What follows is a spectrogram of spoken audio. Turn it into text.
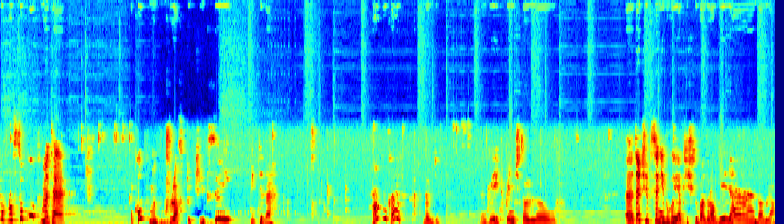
po prostu kupmy te. Kupmy po prostu chipsy i, i tyle. No, okej. Będzie. Gate 5 dolarów. E, te chipsy nie były jakieś chyba drogie, nie? Dobra.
